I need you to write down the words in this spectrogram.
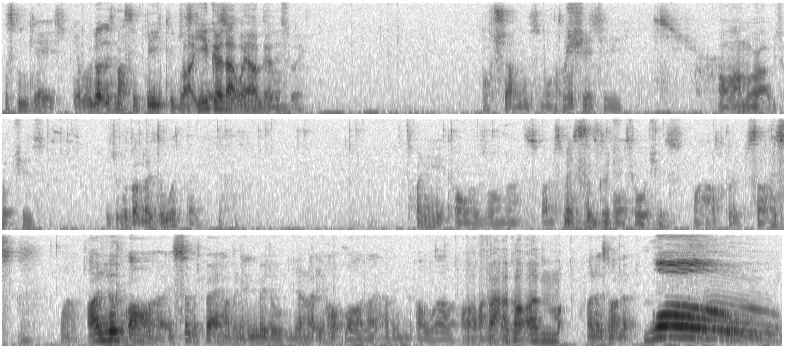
Just in case. Yeah, we've got this massive beacon. Just Right, you go that way. I'll go can- this way. Oh shit, I need some more Oh, torches. shitty. Oh, I'm alright with torches. We've got loads of wood then. 28 coal as well, nice. Right, just made I'm good 64 torches. torches. Wow, that's pretty precise. wow. I love, oh, it's so much better having it in the middle. You know, like your hot bar, like having, oh wow. Oh, fa- I got um. Oh, no, it's not. No. Whoa!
